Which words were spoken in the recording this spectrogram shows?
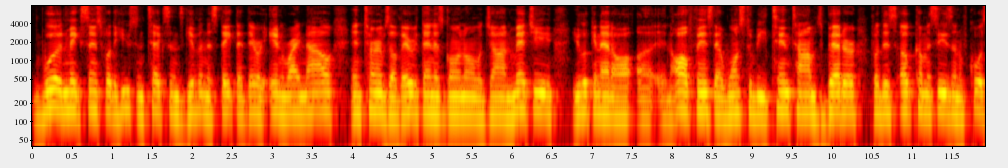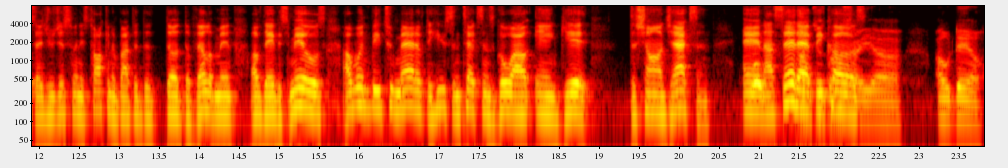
would make sense for the Houston Texans given the state that they're in right now in terms of everything that's going on with John Metchie. You're looking at a, uh, an offense that wants to be 10 times better for this upcoming season. Of course, as you just finished talking about the, the, the development of Davis Mills, I wouldn't be too mad if the Houston Texans go out and get DeSean Jackson. And Ooh, I say that because say, uh, Odell.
